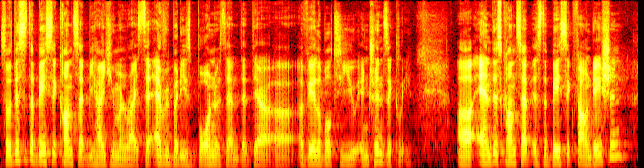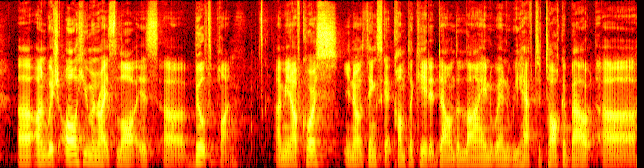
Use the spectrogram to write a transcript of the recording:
So this is the basic concept behind human rights, that everybody is born with them, that they're uh, available to you intrinsically. Uh, and this concept is the basic foundation uh, on which all human rights law is uh, built upon. I mean, of course, you know, things get complicated down the line when we have to talk about uh,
